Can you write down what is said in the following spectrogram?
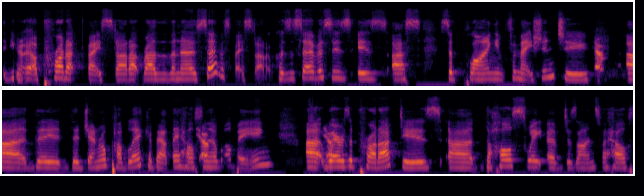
you know a product based startup rather than a service based startup? Because the service is is us supplying information to yep. Uh, the the general public about their health yep. and their well-being uh, yep. whereas a product is uh, the whole suite of designs for health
